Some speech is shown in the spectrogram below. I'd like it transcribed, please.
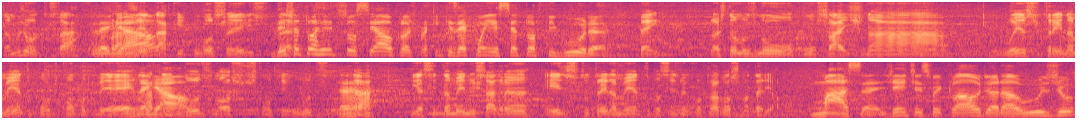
Tamo juntos, tá? Foi Legal. Um prazer estar aqui com vocês. Deixa a né? tua rede social, Cláudio, para quem quiser conhecer a tua figura. Bem, nós estamos no, no site na no êxitotreinamento.com.br, lá Legal. tem todos os nossos conteúdos, Aham. tá? E assim também no Instagram, Êxito Treinamento, vocês vão encontrar nosso material. Massa! Gente, esse foi Cláudio Araújo.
